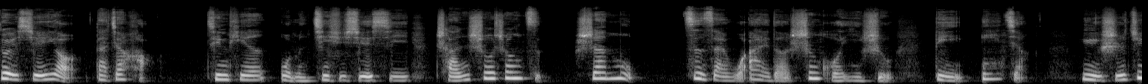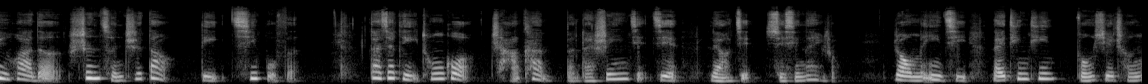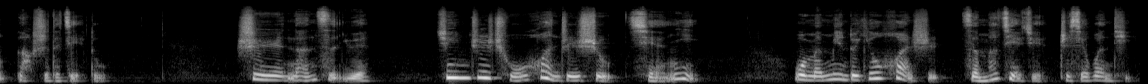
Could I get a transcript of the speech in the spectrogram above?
各位学友，大家好！今天我们继续学习《禅说庄子》山木自在无碍的生活艺术第一讲“与时俱化的生存之道”第七部分。大家可以通过查看本段声音简介了解学习内容。让我们一起来听听冯学成老师的解读。是男子曰：“君之除患之术浅矣。”我们面对忧患时，怎么解决这些问题？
